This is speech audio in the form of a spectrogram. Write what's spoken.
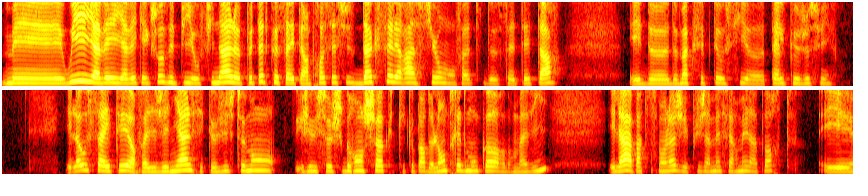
Mais oui, y il y avait quelque chose. Et puis au final, peut-être que ça a été un processus d'accélération en fait de cet état et de, de m'accepter aussi euh, tel que je suis. Et là où ça a été en fait génial, c'est que justement j'ai eu ce grand choc quelque part de l'entrée de mon corps dans ma vie. Et là, à partir de ce moment-là, j'ai plus jamais fermé la porte. Et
